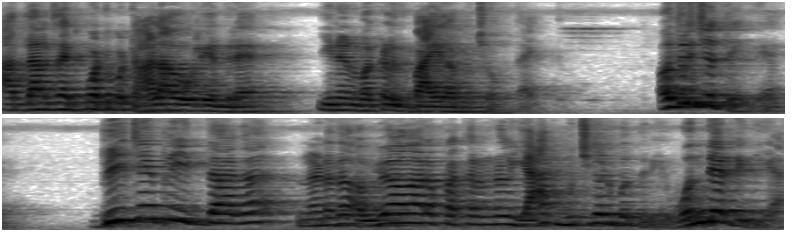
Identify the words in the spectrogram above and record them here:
ಹದಿನಾಲ್ಕು ಕೊಟ್ಟು ಕೊಟ್ಟು ಹಾಳಾಗೋಗ್ಲಿ ಅಂದರೆ ಈ ನನ್ನ ಮಕ್ಕಳಿಗೆ ಬಾಯೆಲ್ಲ ಮುಚ್ಚಿ ಹೋಗ್ತಾ ಇತ್ತು. ಅದ್ರ ಜೊತೆಗೆ ಬಿ ಜೆ ಪಿ ಇದ್ದಾಗ ನಡೆದ ಅವ್ಯವಹಾರ ಪ್ರಕರಣಗಳನ್ನ ಯಾಕೆ ಮುಚ್ಕೊಂಡು ಬಂದ್ರಿ? ಒಂದೆರಡು ಇದೆಯಾ?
